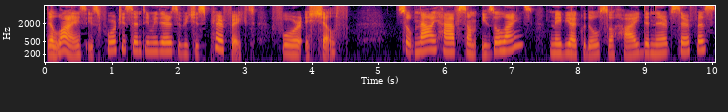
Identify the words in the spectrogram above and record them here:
the lines is 40 centimeters, which is perfect for a shelf. So now I have some iso lines. Maybe I could also hide the NURBS surface.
